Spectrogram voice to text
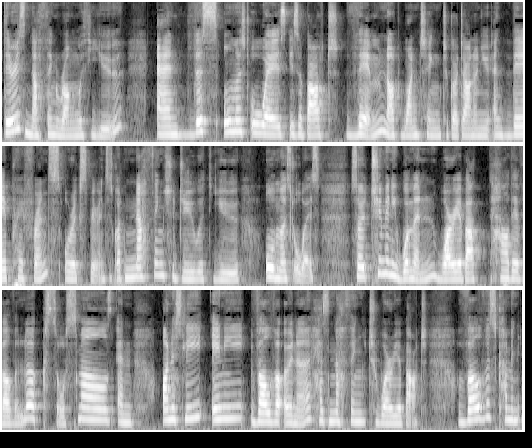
there is nothing wrong with you And this almost always is about them not wanting to go down on you and their preference or experience. It's got nothing to do with you almost always. So, too many women worry about how their vulva looks or smells, and honestly, any vulva owner has nothing to worry about. Vulvas come in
